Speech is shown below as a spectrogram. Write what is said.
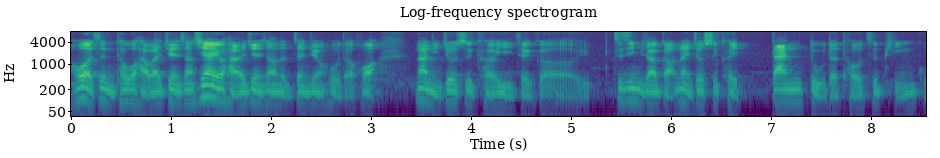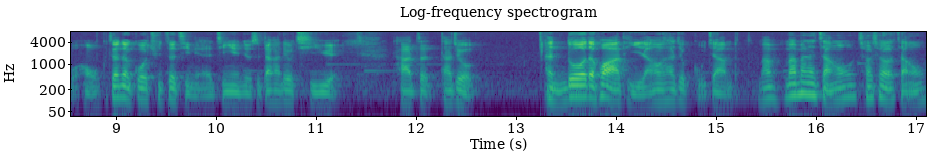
或者是你透过海外券商，现在有海外券商的证券户的话。那你就是可以这个资金比较高，那你就是可以单独的投资苹果哈。真的过去这几年的经验就是，大概六七月，它这它就很多的话题，然后它就股价慢慢慢的涨哦，悄悄的涨哦。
